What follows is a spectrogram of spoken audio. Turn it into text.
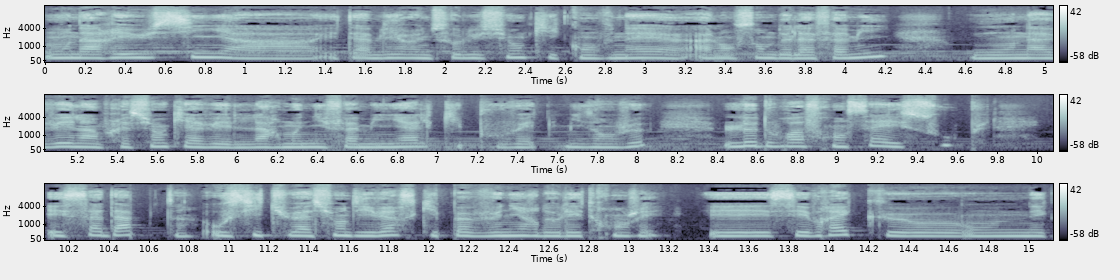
on a réussi à établir une solution qui convenait à l'ensemble de la famille, où on avait l'impression qu'il y avait l'harmonie familiale qui pouvait être mise en jeu. Le droit français est souple et s'adapte aux situations diverses qui peuvent venir de l'étranger. Et c'est vrai qu'on est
